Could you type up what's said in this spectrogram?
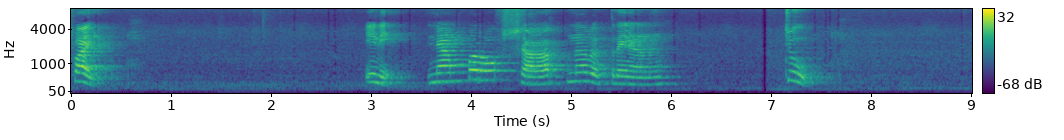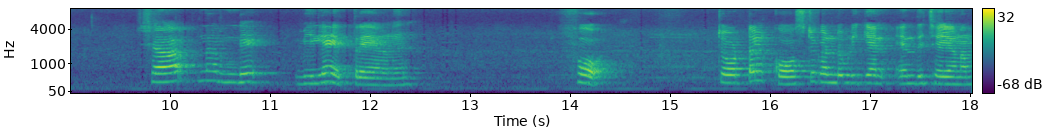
ഫൈവ് ഇനി നമ്പർ ഓഫ് ഷാർപ്പ്നർ എത്രയാണ്? ടു ഷാർപ്പ്നറിന്റെ വില എത്രയാണ്? ഫോർ ടോട്ടൽ കോസ്റ്റ് കണ്ടുപിടിക്കാൻ എന്ത് ചെയ്യണം?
